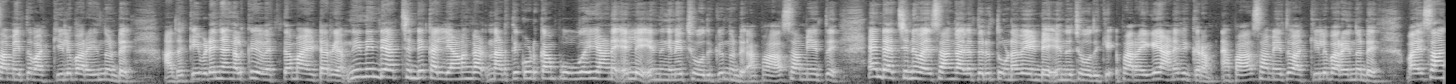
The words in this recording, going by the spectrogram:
സമയത്ത് വക്കീൽ പറയുന്നുണ്ട് അതൊക്കെ ഇവിടെ ഞങ്ങൾക്ക് വ്യക്തമായിട്ട് അറിയാം നീ നിന്റെ അച്ഛന്റെ കല്യാണം നടത്തി കൊടുക്കാൻ പോവുകയാണ് അല്ലേ? എന്നിങ്ങനെ ചോദിക്കുന്നുണ്ട്. അപ്പോൾ ആ സമയത്ത് എന്റെ അച്ഛന് വയസ്സാം കാലത്ത് ഒരു തുണ വേണ്ടേ? എന്ന് ചോദിക്ക പറയുകയാണ് വിക്രം. അപ്പോൾ ആ സമയത്ത് വക്കീൽ പറയുന്നുണ്ട് വയസ്സാം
